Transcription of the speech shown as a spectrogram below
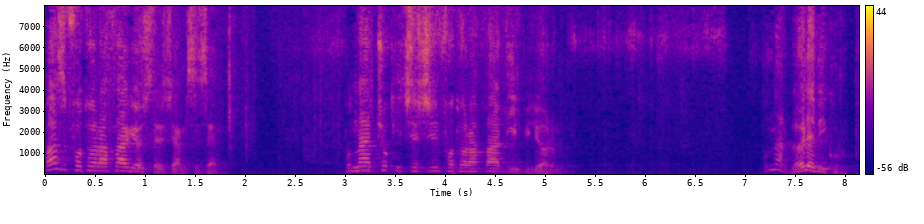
Bazı fotoğraflar göstereceğim size. Bunlar çok iç açıcı fotoğraflar değil biliyorum. Bunlar böyle bir grup.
